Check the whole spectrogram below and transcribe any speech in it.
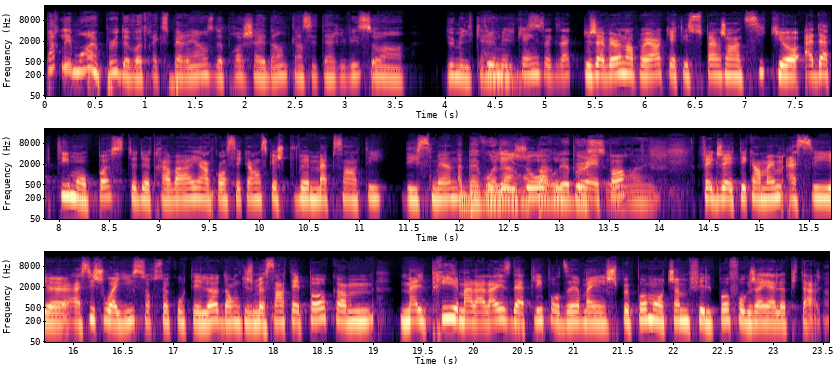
Parlez-moi un peu de votre expérience de proche aidante quand c'est arrivé ça en 2015. 2015, exact. J'avais un employeur qui a été super gentil, qui a adapté mon poste de travail en conséquence que je pouvais m'absenter des semaines Ah ben voilà, ou des on jours parlait ou peu de ça, importe. ouais. Fait que j'ai été quand même assez euh, assez choyée sur ce côté-là. Donc je me sentais pas comme mal pris et mal à l'aise d'appeler pour dire ben je peux pas, mon chum me file pas, faut que j'aille à l'hôpital. Ah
